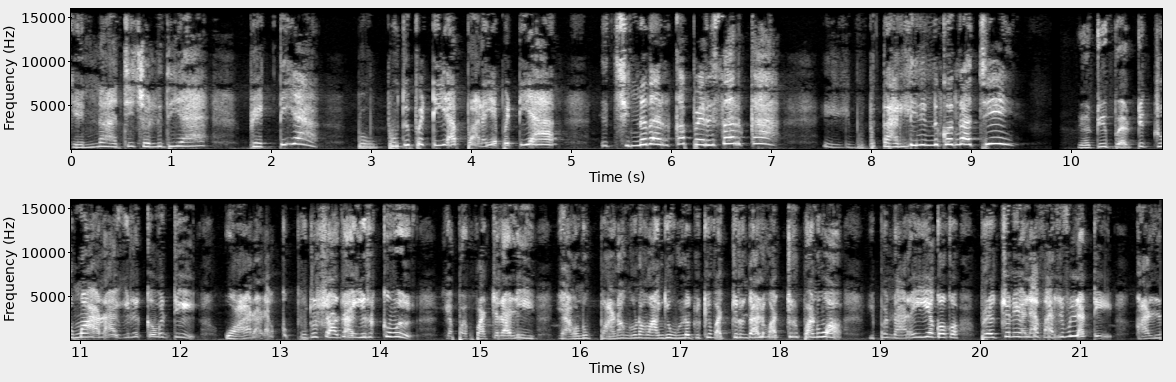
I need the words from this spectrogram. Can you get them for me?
என்ன ஆச்சு சொல்லுதியா? பெட்டியா? பு- புது பெட்டியா? பழைய பெட்டியா? சின்னதாக சின்னதா இருக்கா? பெருசா இருக்கா? இது தள்ளி கொஞ்சம் ஆச்சு எட்டி பெட்டி சுமாரா இருக்கு வட்டி. ஓரளவுக்கு புதுசாக தான் இருக்குது. எப்போ பச்சராளி எவனும் பணம் கூட வாங்கி உள்ள தூக்கி வச்சிருந்தாலும் வச்சிருப்பானுவா. இப்போ நிறைய பிரச்சனையெல்லாம் வரவில்லட்டி கள்ள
